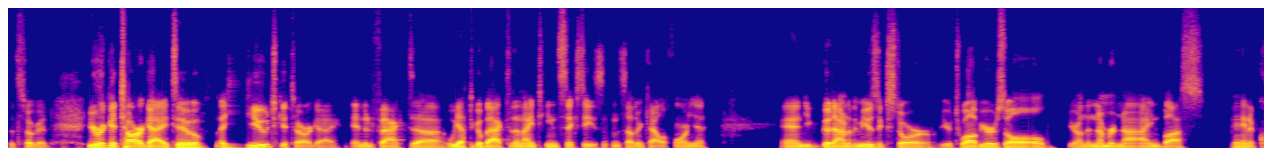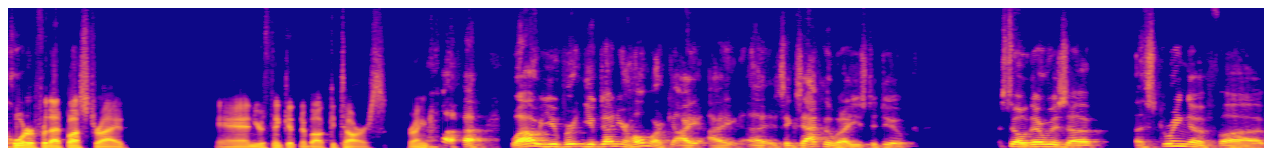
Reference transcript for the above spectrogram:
That's so good. You're a guitar guy too, a huge guitar guy. And in fact, uh, we have to go back to the 1960s in Southern California. And you go down to the music store, you're 12 years old, you're on the number nine bus, paying a quarter for that bus ride, and you're thinking about guitars, right? wow, you've you've done your homework. I, I, uh, it's exactly what I used to do. So there was a a string of uh,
